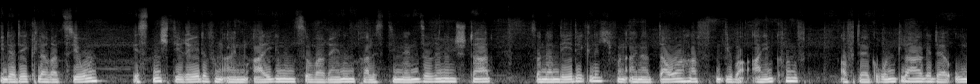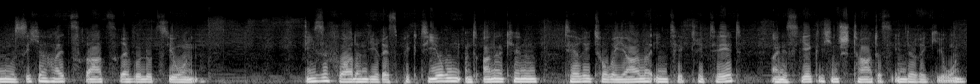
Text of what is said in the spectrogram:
In der Deklaration ist nicht die Rede von einem eigenen souveränen Palästinenserinnenstaat, sondern lediglich von einer dauerhaften Übereinkunft auf der Grundlage der UNO-Sicherheitsratsresolutionen. Diese fordern die Respektierung und Anerkennung territorialer Integrität eines jeglichen Staates in der Region.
